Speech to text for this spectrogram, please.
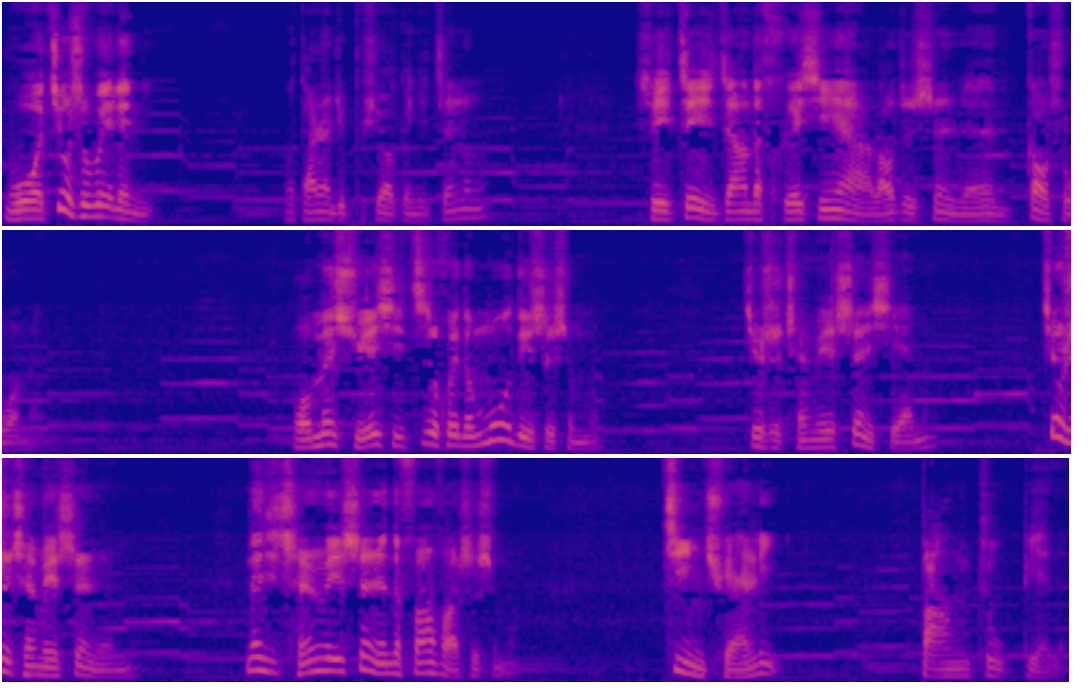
我就是为了你，我当然就不需要跟你争了吗？所以这一章的核心啊，老子圣人告诉我们：我们学习智慧的目的是什么？就是成为圣贤吗？就是成为圣人吗？那你成为圣人的方法是什么？尽全力。帮助别人。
